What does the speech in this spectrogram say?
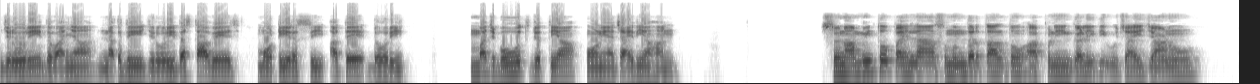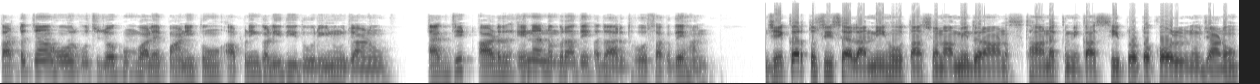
ਜ਼ਰੂਰੀ ਦਵਾਈਆਂ, ਨਕਦੀ, ਜ਼ਰੂਰੀ ਦਸਤਾਵੇਜ਼, ਮੋਟੀ ਰੱਸੀ ਅਤੇ ਡੋਰੀ ਮਜ਼ਬੂਤ ਜੁੱਤੀਆਂ ਹੋਣੀਆਂ ਚਾਹੀਦੀਆਂ ਹਨ। ਸੁਨਾਮੀ ਤੋਂ ਪਹਿਲਾਂ ਸਮੁੰਦਰ ਤਲ ਤੋਂ ਆਪਣੀ ਗਲੀ ਦੀ ਉਚਾਈ ਜਾਣੋ, ਤੱਟ ਜਾਂ ਹੋਰ ਉੱਚ ਜੋਖਮ ਵਾਲੇ ਪਾਣੀ ਤੋਂ ਆਪਣੀ ਗਲੀ ਦੀ ਦੂਰੀ ਨੂੰ ਜਾਣੋ। ਐਗਜ਼ਿਟ ਆਰਡਰ ਇਹਨਾਂ ਨੰਬਰਾਂ ਤੇ ਆਧਾਰਿਤ ਹੋ ਸਕਦੇ ਹਨ। ਜੇਕਰ ਤੁਸੀਂ ਸੈਲਾਨੀ ਹੋ ਤਾਂ ਸੁਨਾਮੀ ਦੌਰਾਨ ਸਥਾਨਕ ਨਿਕਾਸੀ ਪ੍ਰੋਟੋਕੋਲ ਨੂੰ ਜਾਣੋ।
